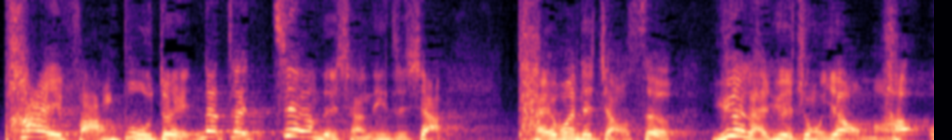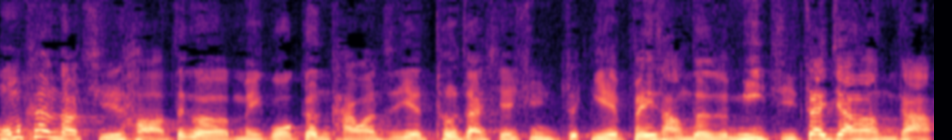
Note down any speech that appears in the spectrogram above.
派防部队。那在这样的响应之下，台湾的角色越来越重要吗？好，我们看到其实哈，这个美国跟台湾之间特战协训也非常的密集，再加上你看，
